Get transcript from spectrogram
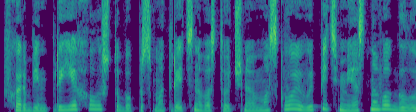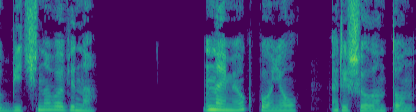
В Харбин приехала, чтобы посмотреть на Восточную Москву и выпить местного голубичного вина. Намек понял, решил Антон.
